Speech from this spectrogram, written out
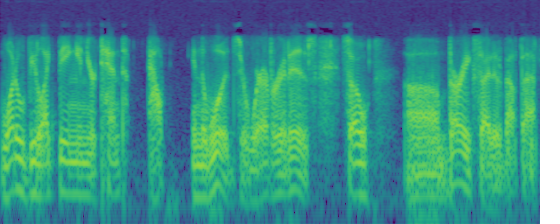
what it would be like being in your tent out in the woods or wherever it is. So, uh, very excited about that.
